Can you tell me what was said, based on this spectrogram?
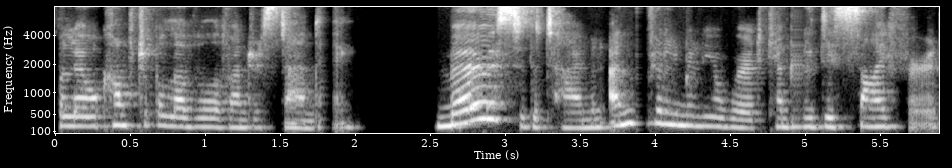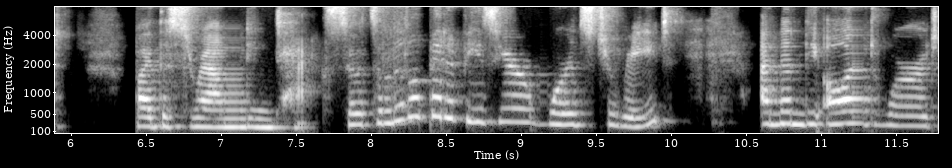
below a comfortable level of understanding. Most of the time, an unfamiliar word can be deciphered by the surrounding text. So it's a little bit of easier words to read. And then the odd word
